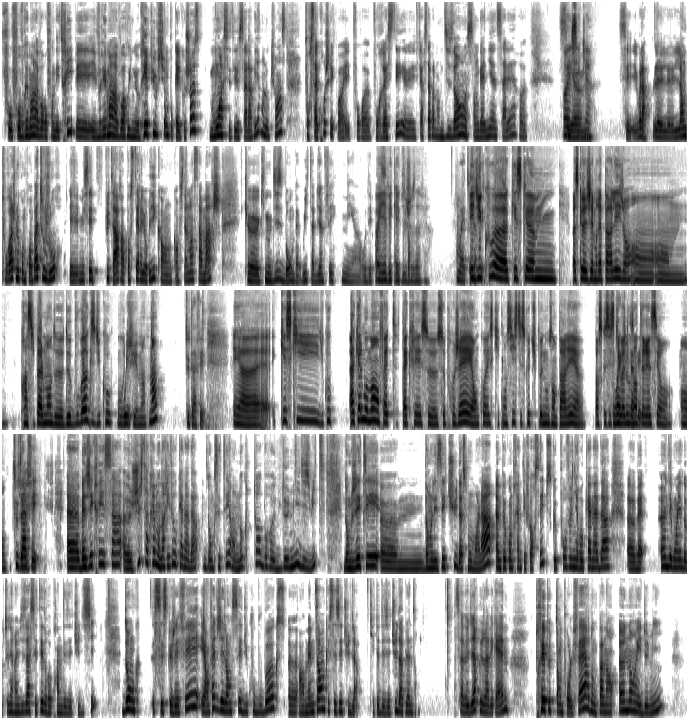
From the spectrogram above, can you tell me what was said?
faut, faut vraiment l'avoir au fond des tripes et, vraiment avoir une répulsion pour quelque chose. Moi, c'était le salarié en l'occurrence, pour s'accrocher, quoi, et pour, euh, pour rester et faire ça pendant 10 ans sans gagner un salaire. Euh, c'est c'est euh, clair. C'est, voilà, l'entourage ne comprend pas toujours, et, mais c'est plus tard, a posteriori, quand, quand finalement ça marche, que, qu'ils nous disent bon, ben oui, t'as bien fait, mais au départ. il y avait quelque chose à faire. Ouais, et du coup, qu'est-ce que. Hum, parce que j'aimerais parler genre, en, en principalement de, de Boobox, du coup, où tu es maintenant. Tout à fait. Et euh, qu'est-ce qui, du coup, à quel moment, en fait, tu as créé ce, projet et en quoi est-ce qu'il consiste? Est-ce que tu peux nous en parler euh, Parce que c'est ce qui va nous intéresser en, Tout à fait. Euh, ben, j'ai créé ça juste après mon arrivée au Canada, donc c'était en octobre 2018. Donc j'étais dans les études à ce moment-là, un peu contrainte et forcée, puisque pour venir au Canada, ben, un des moyens d'obtenir un visa, c'était de reprendre des études ici. Donc c'est ce que j'ai fait. Et en fait, j'ai lancé du coup Boobox euh, en même temps que ces études-là, qui étaient des études à plein temps. Ça veut dire que j'avais quand même très peu de temps pour le faire. Donc pendant un an et demi,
